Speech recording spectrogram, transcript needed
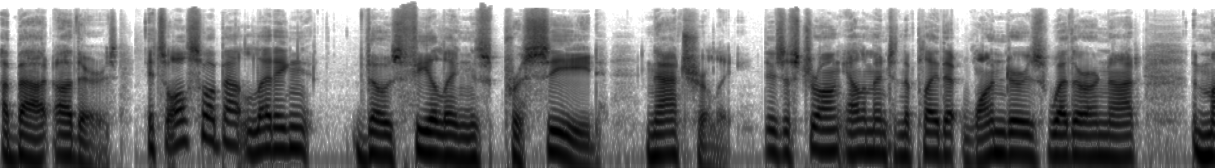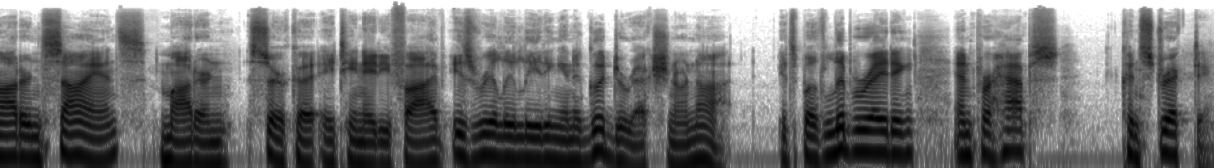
about others. It's also about letting those feelings proceed naturally. There's a strong element in the play that wonders whether or not modern science, modern circa 1885, is really leading in a good direction or not. It's both liberating and perhaps constricting.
